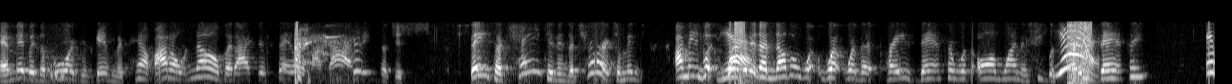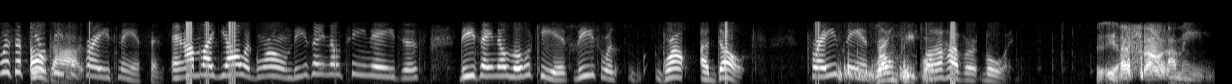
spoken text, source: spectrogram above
And maybe the board just gave him his help. I don't know, but I just say, oh my God, things are just things are changing in the church. I mean, I mean, what, Yes. wasn't it another where, where, where the praise dancer was on one and she was Yes. praise dancing? It was a few Oh, people God. praise dancing, and I'm like, y'all are grown. These ain't no teenagers. These ain't no little kids. These were grown adults praise dancing Grown people. on a hoverboard. Yeah, That's solid. I mean,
